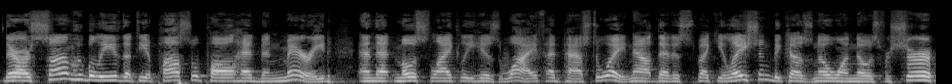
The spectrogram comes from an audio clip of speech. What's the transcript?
there are some who believe that the Apostle Paul had been married and that most likely his wife had passed away. Now, that is speculation because no one knows for sure.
